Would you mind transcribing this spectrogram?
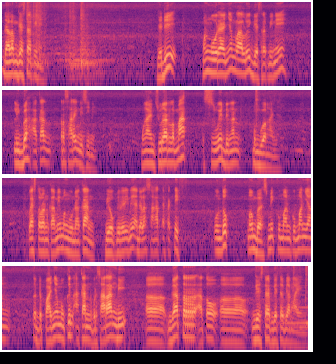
dalam gas trap ini. Jadi mengurainya melalui gas trap ini, limbah akan tersaring di sini. Penghancuran lemak sesuai dengan pembuangannya. Restoran kami menggunakan biocleaner ini adalah sangat efektif untuk membasmi kuman-kuman yang ke depannya mungkin akan bersarang di uh, gutter atau uh, gas trap yang lainnya.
